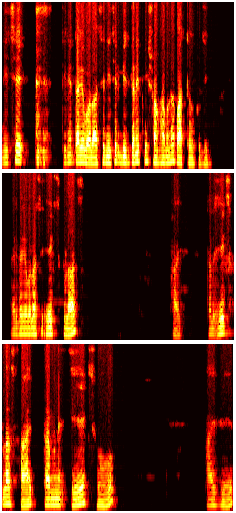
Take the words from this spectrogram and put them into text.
নিচে তিনের দাগে বলা আছে, নিচের বীজগাণিতিক সংখ্যামালার পার্থক্য খুঁজি। এক দাগে বলা আছে এক্স প্লাস ফাইভ তাহলে এক্স প্লাস ফাইভ তার মানে এক্স ও ফাইভের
